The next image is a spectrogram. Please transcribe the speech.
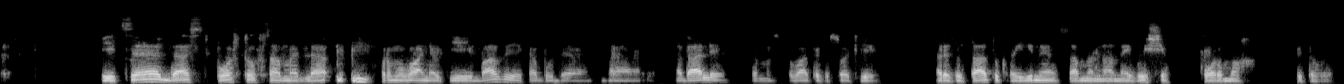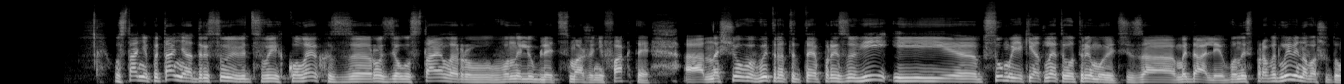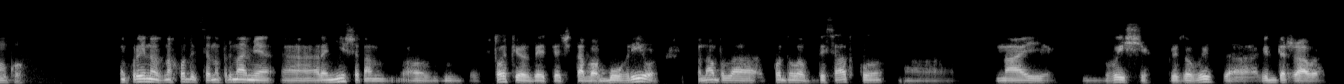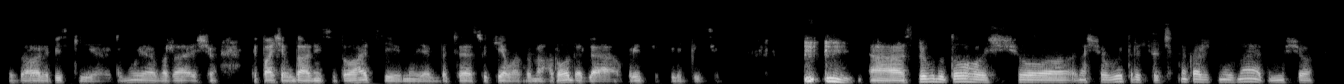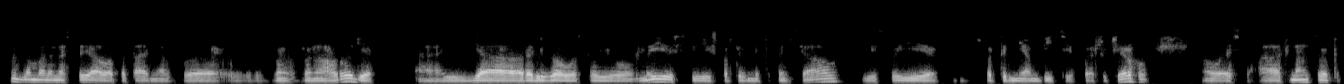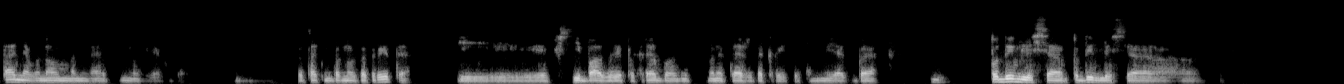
І це дасть поштовх саме для формування тієї бази, яка буде надалі демонструвати високий результат України саме на найвищих форумах світових. Останнє питання адресую від своїх колег з розділу Стайлер. Вони люблять смажені факти. А на що ви витратите призові і е, суми, які атлети отримують за медалі, вони справедливі на вашу думку? Україна знаходиться, ну принаймні е, раніше, там в Токіо, здається, чи там або в Ріо, вона була входила в десятку е, найвищих призових за від держави за Олімпійські ігри. Тому я вважаю, що тим паче в даній ситуації, ну якби це суттєва винагорода для українських олімпійців. З приводу того, що на що витрачу, чесно кажучи, не знаю, тому що ну, для мене не стояло питання в, в, в винагороді. Е, Я реалізовував свою мрію, свій спортивний потенціал і свої спортивні амбіції в першу чергу. Ось а фінансове питання, воно в мене ну якби достатньо давно закрите, і всі базові потреби вони, вони теж закриті. Тому якби подивлюся, подивлюся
